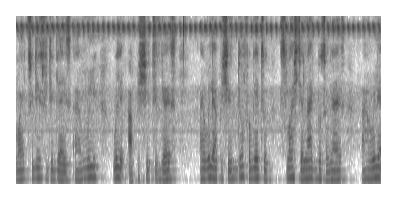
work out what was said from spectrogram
my today's video guys. I really really appreciate it guys. I really appreciate it. Don't forget to smash the like button guys i really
